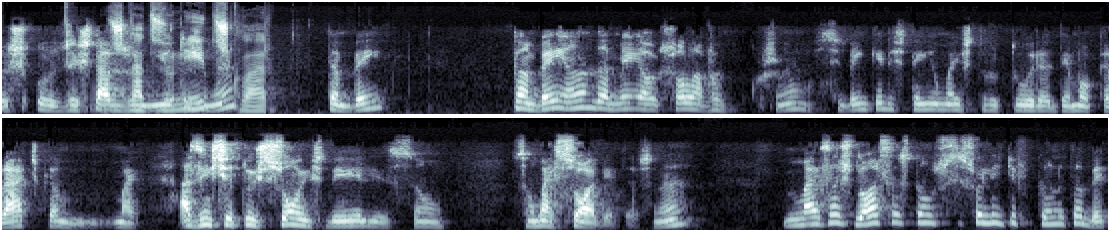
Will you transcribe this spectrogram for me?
os, os Estados, Estados Unidos, Unidos né? claro. também também anda meio aos solavancos, né? Se bem que eles têm uma estrutura democrática, mas as instituições deles são são mais sólidas, né? Mas as nossas estão se solidificando também.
